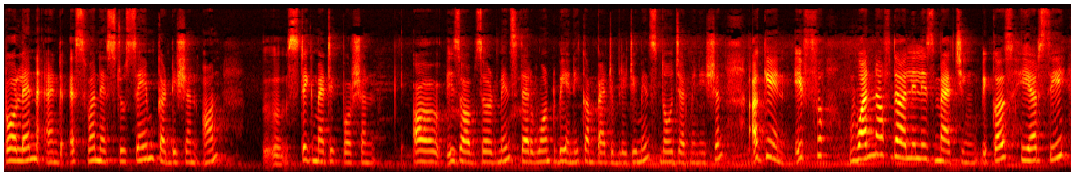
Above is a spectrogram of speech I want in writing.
pollen and S1, S2 same condition on uh, stigmatic portion uh, is observed means there won't be any compatibility means no germination. Again if one of the allele is matching because here see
